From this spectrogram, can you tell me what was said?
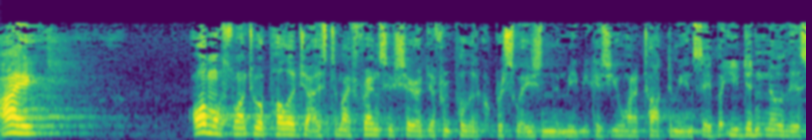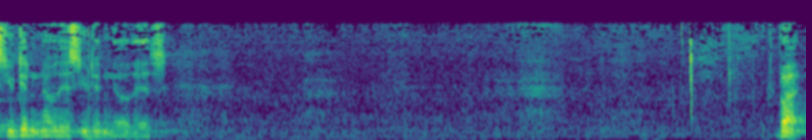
I almost want to apologize to my friends who share a different political persuasion than me because you want to talk to me and say, but you didn't know this, you didn't know this, you didn't know this. But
